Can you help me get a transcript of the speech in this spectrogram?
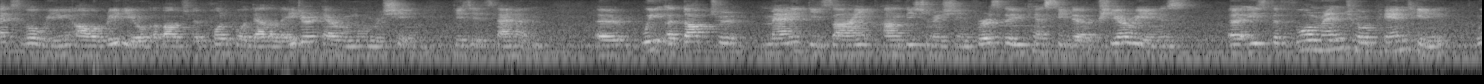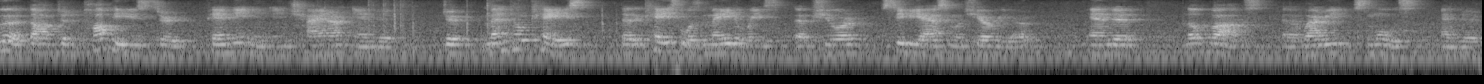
successful in our video about the portable diode laser hair removal machine. This is Simon. Uh, we adopted many design on this machine. First, you can see the appearance. Uh, is the fundamental painting. We adopted top is painting in, in China and the mental case. The case was made with a pure CBS material and uh, no box, uh, very smooth and uh,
